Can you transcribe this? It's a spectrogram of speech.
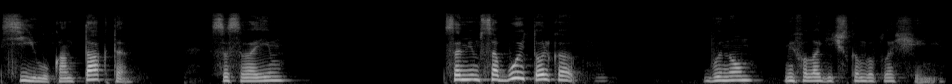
силу контакта со своим самим собой только в ином мифологическом воплощении.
